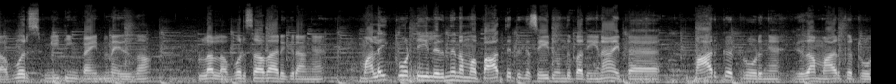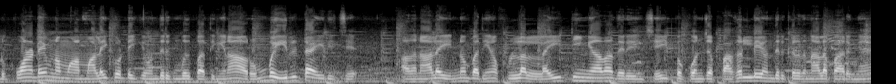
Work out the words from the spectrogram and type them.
லவ்வர்ஸ் மீட்டிங் பாயிண்ட்னா இதுதான். ஃபுல்லாக லவ்வர்ஸாக தான் இருக்கிறாங்க. மலைக்கோட்டையிலேருந்து நம்ம பார்த்துட்டு இருக்க சைடு வந்து பார்த்திங்கன்னா இப்போ மார்க்கெட் ரோடுங்க. இதுதான் மார்க்கெட் ரோடு. போன டைம் நம்ம மலைக்கோட்டைக்கு வந்திருக்கும்போது பார்த்திங்கன்னா ரொம்ப இருட்டாயிடுச்சு. அதனால் இன்னும் பார்த்தீங்கன்னா ஃபுல்லாக லைட்டிங்காக தான் தெரிஞ்சுச்சு. இப்போ கொஞ்சம் பகல்லே வந்திருக்கிறதுனால பாருங்கள்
